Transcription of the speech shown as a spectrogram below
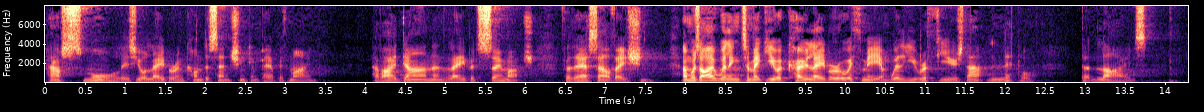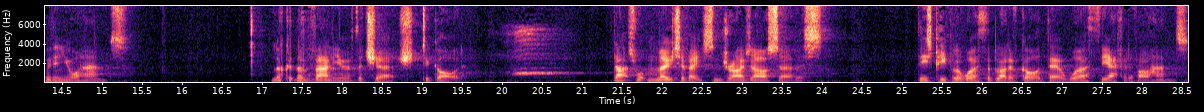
How small is your labor and condescension compared with mine? Have I done and labored so much for their salvation? And was I willing to make you a co laborer with me? And will you refuse that little that lies within your hands? Look at the value of the church to God. That's what motivates and drives our service. These people are worth the blood of God, they're worth the effort of our hands.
